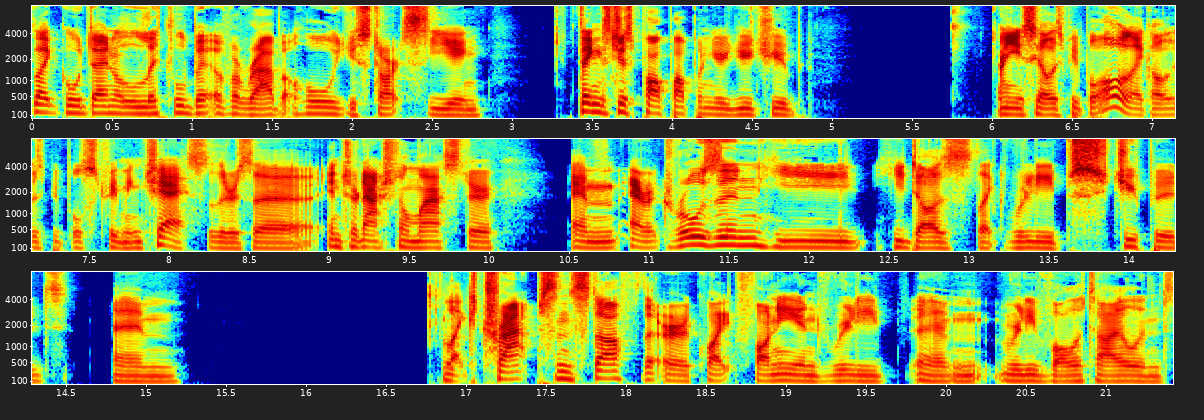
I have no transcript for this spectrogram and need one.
like go down a little bit of a rabbit hole, you start seeing things just pop up on your YouTube. And you see all these people, oh, like all these people streaming chess. So there's a international master, um, Eric Rosen. He he does like really stupid um like traps and stuff that are quite funny and really um really volatile and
